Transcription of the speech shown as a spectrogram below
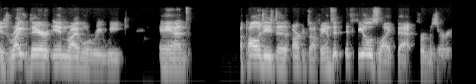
is right there in rivalry week. And apologies to Arkansas fans, it, it feels like that for Missouri.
